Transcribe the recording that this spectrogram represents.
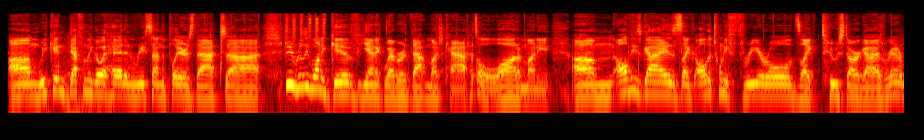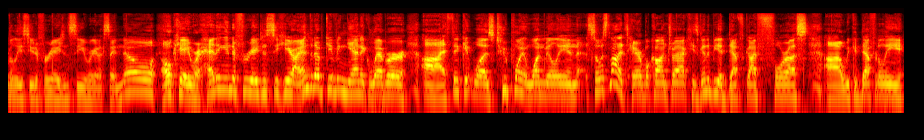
Um, we can definitely go ahead and re-sign the players that. Uh, do we really want to give Yannick Yannick Weber that much cash. That's a lot of money. Um, all these guys, like all the 23 year olds, like two star guys, we're gonna release you to free agency. We're gonna say no. Okay, we're heading into free agency here. I ended up giving Yannick Weber, uh, I think it was 2.1 million. So it's not a terrible contract. He's gonna be a depth guy for us. Uh, we could definitely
